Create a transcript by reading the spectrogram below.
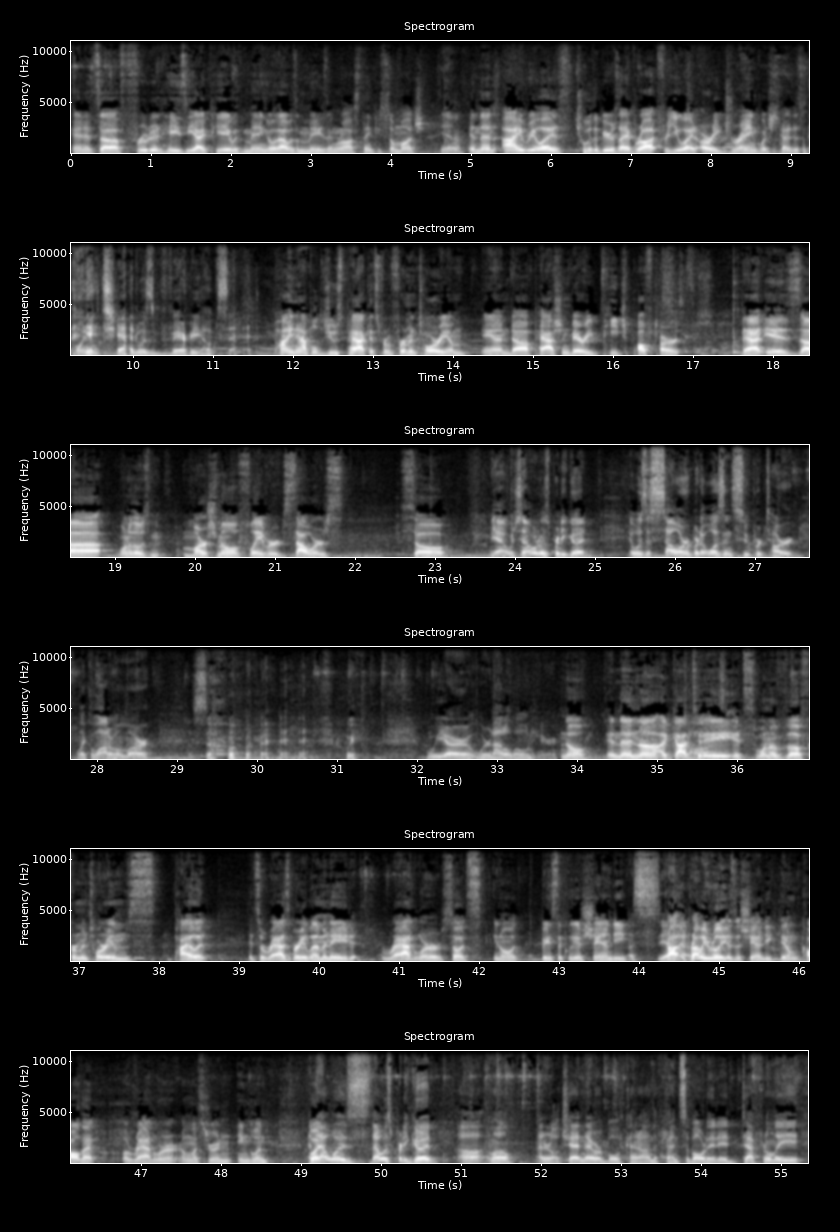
and it's a fruited hazy IPA with mango. That was amazing, Ross. Thank you so much. Yeah. And then I realized two of the beers I brought for you I'd already drank, which is kind of disappointing. Chad was very upset. Pineapple juice packets from Fermentorium and uh, passionberry peach puff tart. That is uh, one of those marshmallow flavored sours. So Yeah, which that one was pretty good. It was a sour, but it wasn't super tart like a lot of them are. So we we are we're not alone here. no, and then uh, I got Dogs today. and- It's one of the Fermentorium's pilot. It's a raspberry lemonade radler. So it's you know basically a shandy. That's- Pro- it probably really is a shandy. They don't call that a radler unless you're in England. And But that was that was pretty good. Uh, well, I don't know. Chad and I were both kind of on the fence about it. It definitely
